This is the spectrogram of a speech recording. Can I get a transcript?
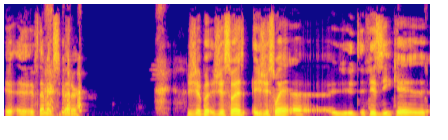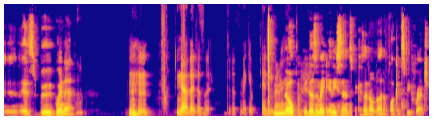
if that makes it better. Je, je suis, je suis euh, physique est, est buena. hmm No, that doesn't doesn't make it any better. Nope, it doesn't make any sense because I don't know how to fucking speak French.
